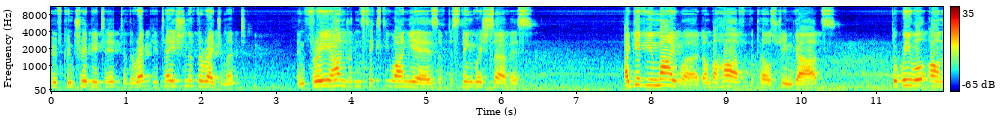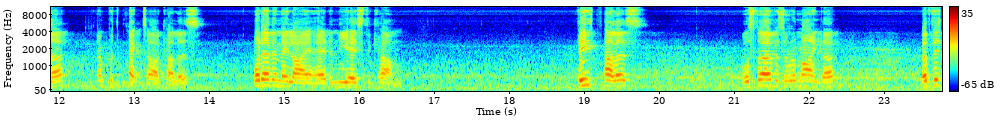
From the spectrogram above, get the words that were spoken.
who've contributed to the reputation of the regiment in 361 years of distinguished service, I give you my word on behalf of the Coldstream Guards that we will honour and protect our colours, whatever may lie ahead in the years to come. These colours will serve as a reminder of this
